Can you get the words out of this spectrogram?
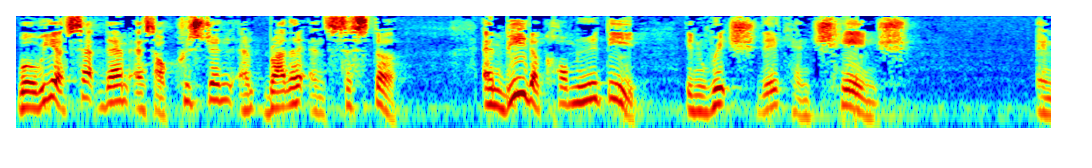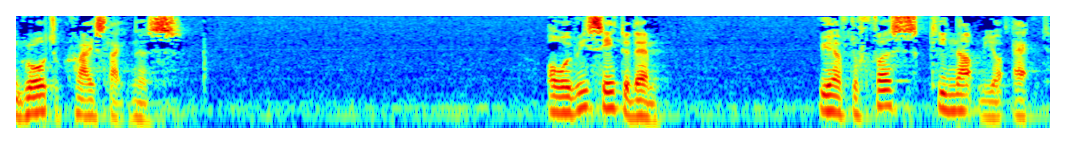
Will we accept them as our Christian brother and sister and be the community in which they can change and grow to Christ likeness? Or will we say to them, you have to first clean up your act,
